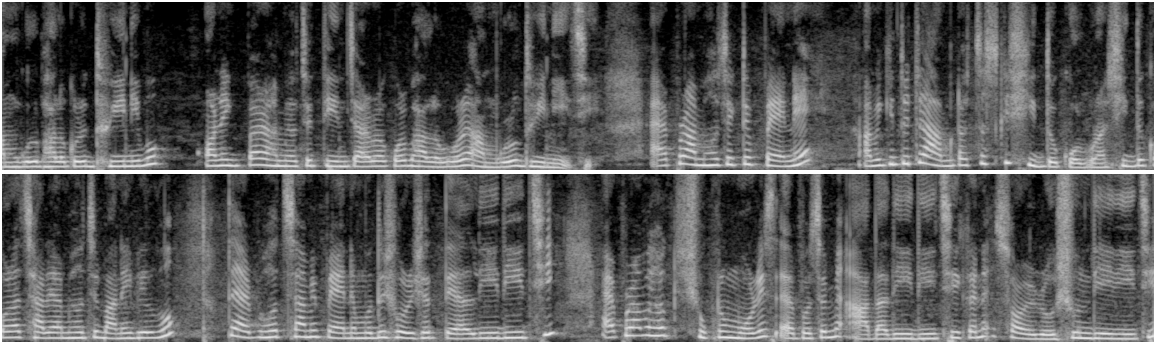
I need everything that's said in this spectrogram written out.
আমগুলো ভালো করে ধুয়ে নিব। অনেকবার আমি হচ্ছে তিন চারবার করে ভালো করে আমগুলো ধুয়ে নিয়েছি। এরপর আমি হচ্ছে একটা প্যানে আমি কিন্তু এটা আমটা হচ্ছে আজকে সিদ্ধ করব না। সিদ্ধ করা ছাড়ে আমি হচ্ছে বানিয়ে ফেলব। তো এরপর হচ্ছে আমি প্যানের মধ্যে সরিষার তেল দিয়ে দিয়েছি। এরপর আমি হচ্ছে শুকনো মরিচ, এরপর হচ্ছে আমি আদা দিয়ে দিয়েছি এখানে। সরি রসুন দিয়ে দিয়েছি।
